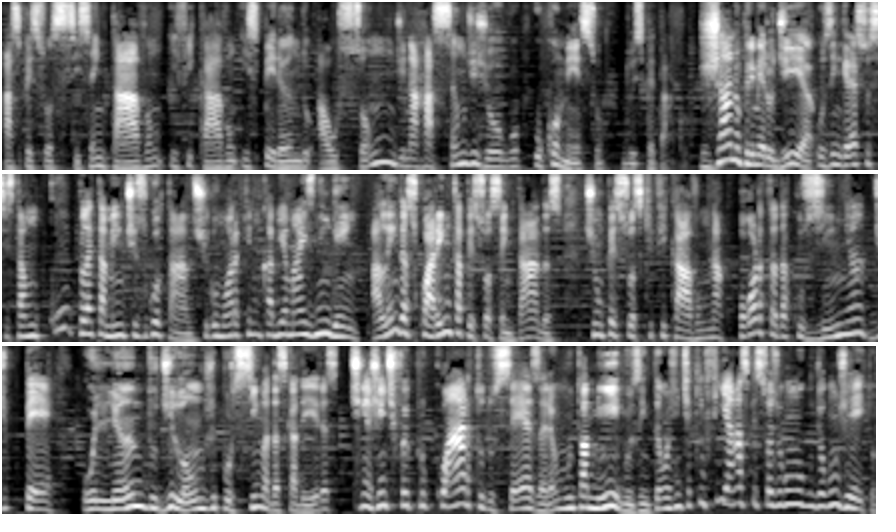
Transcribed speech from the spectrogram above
As pessoas se sentavam e ficavam esperando ao som de narração de jogo o começo do espetáculo. Já no primeiro dia, os ingressos estavam completamente esgotados. Chegou uma hora que não cabia mais ninguém. Além das 40 pessoas sentadas, tinham pessoas que ficavam na porta da cozinha de pé, olhando de longe por cima das cadeiras. Tinha gente que foi pro quarto do César, eram muito amigos, então a gente tinha que enfiar as pessoas de algum, de algum jeito.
